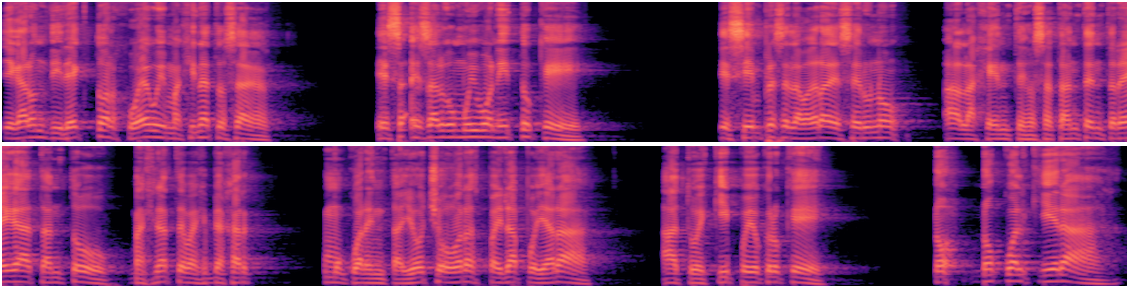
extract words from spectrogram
llegaron directo al juego, imagínate, o sea, es, es algo muy bonito que, que siempre se le va a agradecer uno a la gente, o sea, tanta entrega, tanto, imagínate viajar como 48 horas para ir a apoyar a, a tu equipo, yo creo que no, no cualquiera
